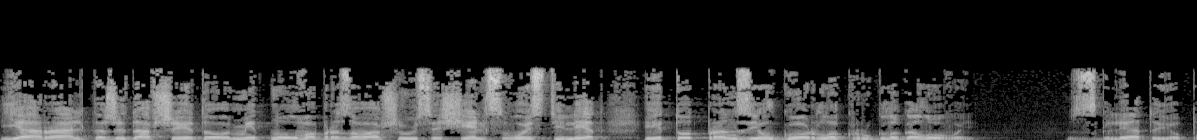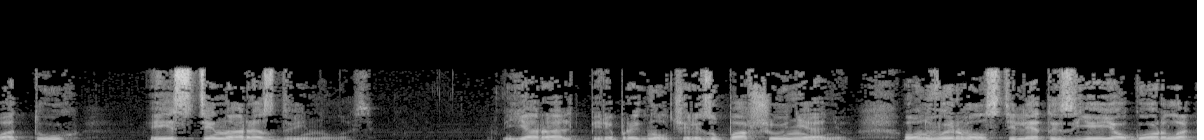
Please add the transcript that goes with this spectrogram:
Я, Ральт, ожидавший этого, метнул в образовавшуюся щель свой стилет, и тот пронзил горло круглоголовой. Взгляд ее потух, и стена раздвинулась. Яральд перепрыгнул через упавшую няню. Он вырвал стилет из ее горла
